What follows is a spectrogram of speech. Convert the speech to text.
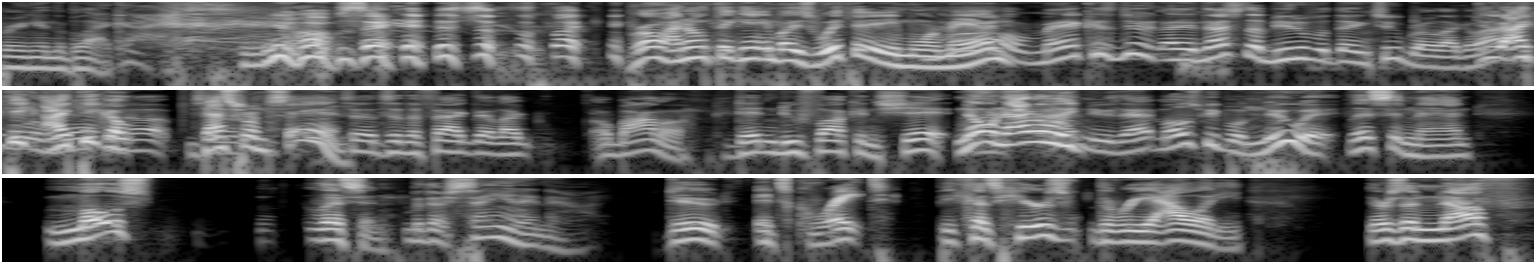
Bring in the black guy. you know what I'm saying? It's just like. Bro, I don't think anybody's with it anymore, man. No, man, because dude, and that's the beautiful thing too, bro. Like, Dude, I think I think a- that's to- what I'm saying. to, to the fact that like Obama didn't do fucking shit. No, Like, not I only- knew that. Most people knew it, Listen, man. Most listen, but they're saying it now. dude, it's great because here's the reality. There's enough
